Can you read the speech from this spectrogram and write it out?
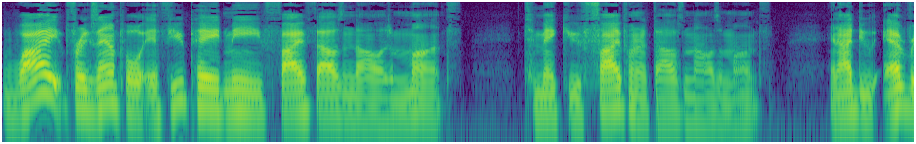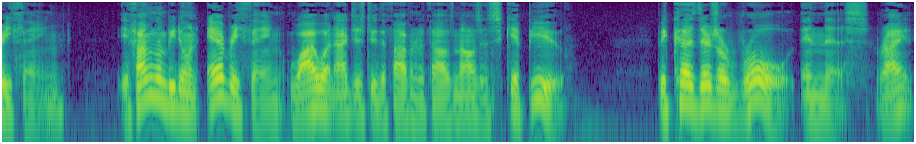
Why, for example, if you paid me $5,000 a month to make you $500,000 a month and I do everything, if I'm going to be doing everything, why wouldn't I just do the $500,000 and skip you? Because there's a role in this, right?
